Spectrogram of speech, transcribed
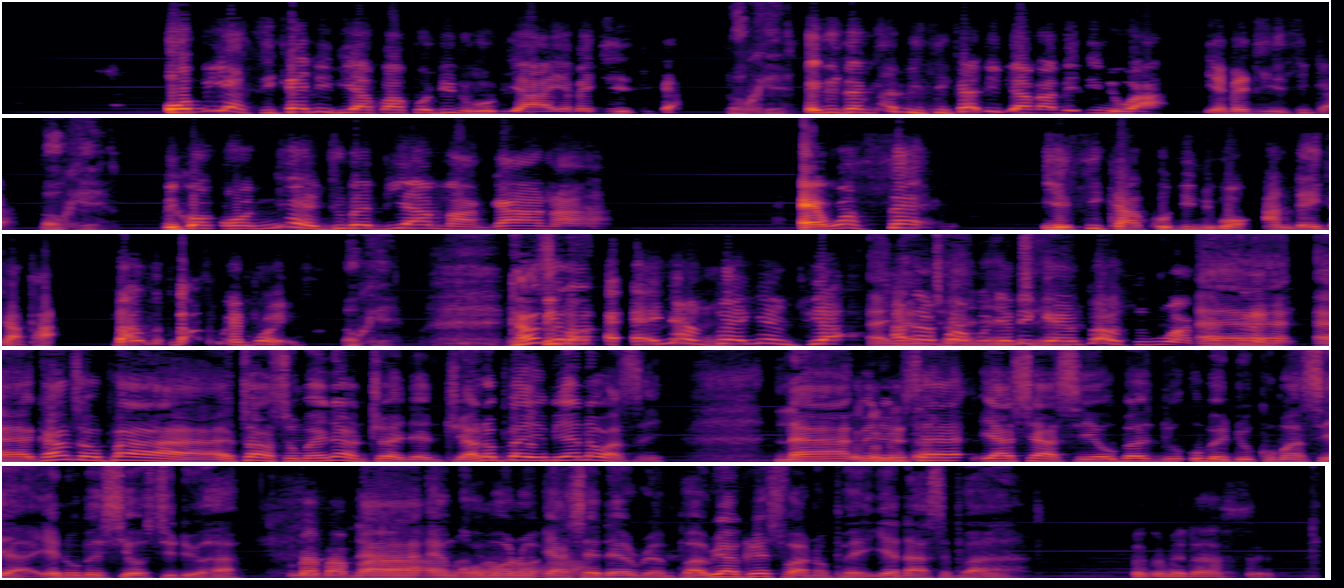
obi a sika ni bi akɔ akɔdi ne hɔ biara yɛbɛgye sika. Okay. It is a Gabi sika ni bi aba abɛdi ne hɔ a yɛbɛgye sika. Okay. Because ɔnyɛ adwuma bi ama Ghana ɛwɔ sɛ yɛsi ka akɔdi ne hɔ under japa. That's that's my point. okay. Councilor, ɛnya ntɔ ɛnya ntua anabɔ akɔnyɛ bi kɛ ntɔ asomu akasɛ. ɛɛ councillor paa ɛtɔ asomu ɛnya ntɔ ɛnya ntua anɔpɛ yi mi yɛn na wase na menim sɛ yɛahyɛ aseɛ wobɛdu kumase a yɛne wobɛsi o studio ha. Na nkɔmmɔ no yɛahyɛ dɛ werɛ mpa wia grace fo anɔpɛ yɛda ase paa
